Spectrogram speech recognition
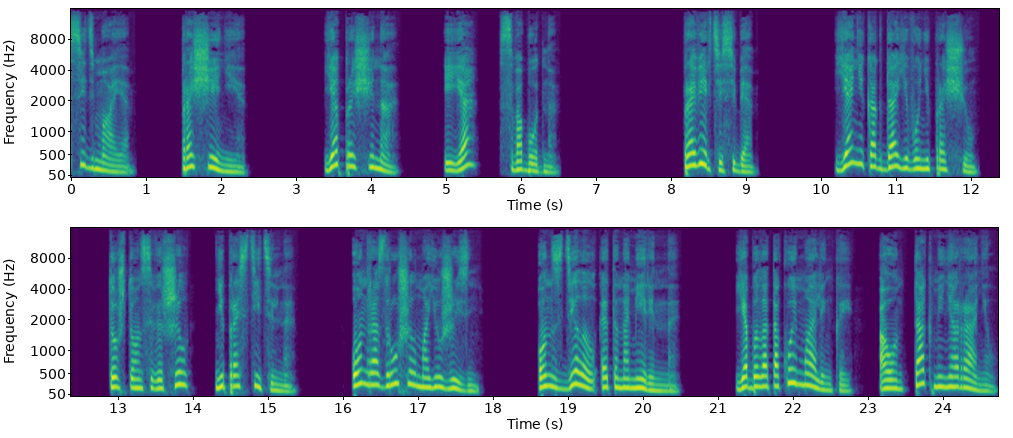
седьмая. Прощение. Я прощена, и я свободна. Проверьте себя. Я никогда его не прощу. То, что он совершил, непростительно. Он разрушил мою жизнь. Он сделал это намеренно. Я была такой маленькой, а он так меня ранил.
